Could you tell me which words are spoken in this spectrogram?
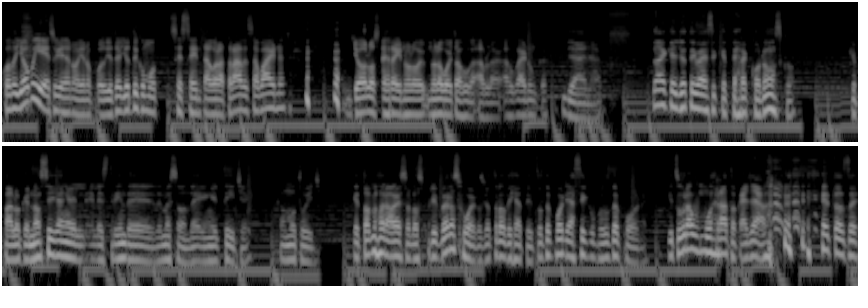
Cuando yo vi eso, yo dije, no, yo no puedo. Yo, te- yo estoy como 60 horas atrás de esa vaina. Yo lo cerré y no lo, no lo he vuelto a jugar, a hablar- a jugar nunca. Ya, ya. ¿Sabes que Yo te iba a decir que te reconozco que para los que no sigan el, el stream de, de- en el Teacher, como Twitch, que tú has mejorado eso. Los primeros juegos, yo te lo dije a ti, tú te pones así como tú te pones. Y tú duras un buen rato callado. Entonces,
